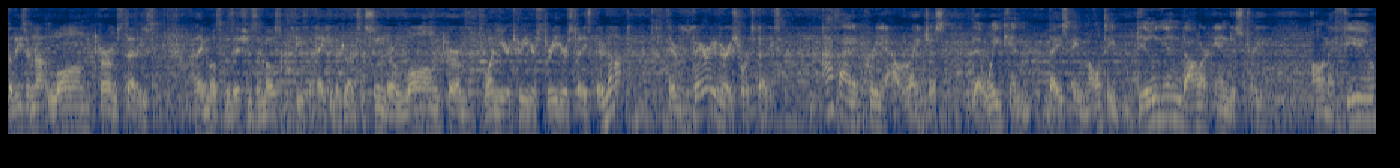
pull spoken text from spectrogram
So these are not long-term studies. I think most physicians and most people taking the drugs assume they're long-term, one year, two years, three year studies. They're not. They're very, very short studies. I find it pretty outrageous that we can base a multi-billion dollar industry on a few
